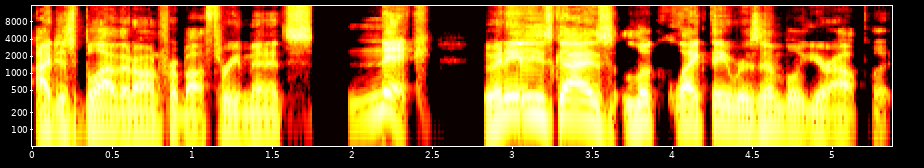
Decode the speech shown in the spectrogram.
I just blathered on for about three minutes. Nick, do any of these guys look like they resemble your output?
